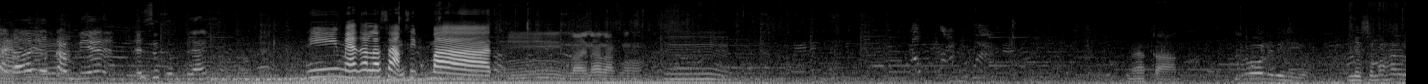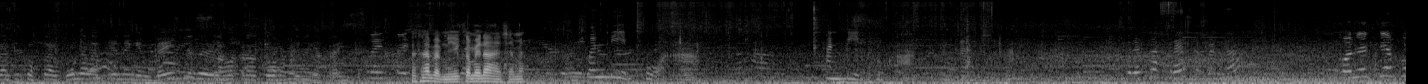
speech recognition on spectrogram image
แบบ No, นั้น yo también. Es su cumpleaños. นี่แมสอันละ 30 บาทอืมลายน่ารักนะฮะอืมหน้ากาก No, le dije yo. Mes más adelantito están, una la tienen en 20 y las otras dos la tienen en 30. แต่ถ้าแบบนี้ก็ไม่ได้ใช่ไหมมันบีบหัว มันบีบหัวมันจะบีบอะ Fresas, fresas, ¿verdad? Con el tiempo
